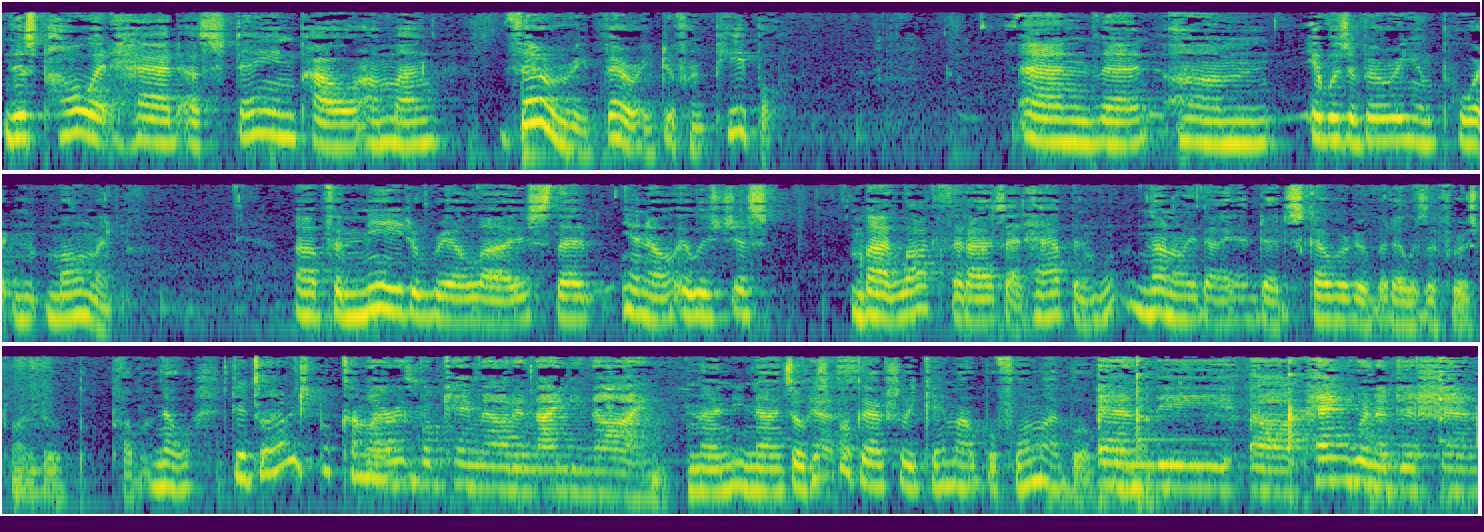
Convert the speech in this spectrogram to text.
this poet had a staying power among very, very different people. And that um, it was a very important moment uh, for me to realize that, you know, it was just by luck that as that happened, not only that I had discovered her, but I was the first one to publish. No, did Larry's book come Larry's out Larry's book came out in '99. '99. So his Yes. book actually came out before my book. And the uh, Penguin edition,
